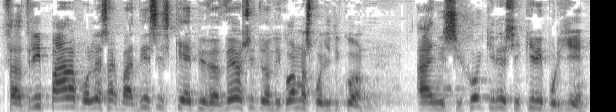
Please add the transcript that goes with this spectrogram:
θα βρει πάρα πολλές απαντήσεις και επιβεβαίωση των δικών μας πολιτικών. Ανησυχώ, κυρίες και κύριοι Υπουργοί.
